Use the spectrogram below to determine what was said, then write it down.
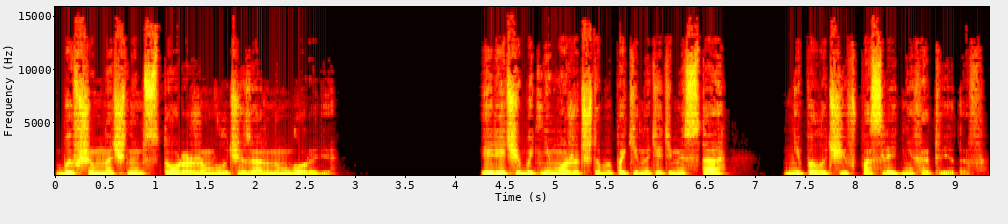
бывшим ночным сторожем в лучезарном городе. И речи быть не может, чтобы покинуть эти места, не получив последних ответов.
